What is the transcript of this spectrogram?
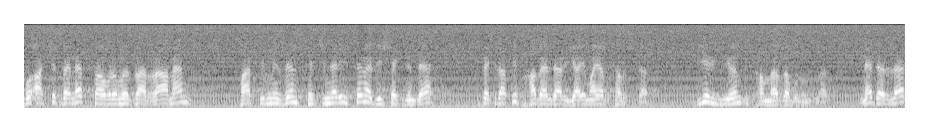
bu açık ve net tavrımıza rağmen partimizin seçimleri istemediği şeklinde spekülatif haberler yaymaya çalıştılar. Bir yığın ithamlarda bulundular. Ne dediler?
